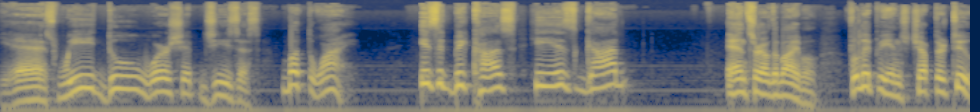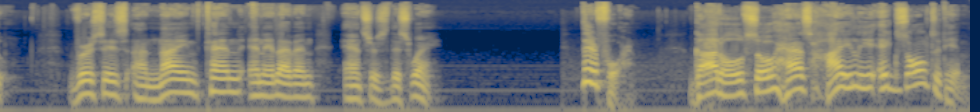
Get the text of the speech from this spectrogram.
Yes, we do worship Jesus. But why? Is it because he is God? Answer of the Bible Philippians chapter 2, verses uh, 9, 10, and 11 answers this way. Therefore, God also has highly exalted him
